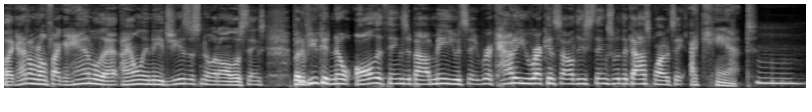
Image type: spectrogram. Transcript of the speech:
like I don't know if I can handle that. I only need Jesus knowing all those things. But if you could know all the things about me, you would say, Rick, how do you reconcile these things with the gospel? I would say, I can't. Mm.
